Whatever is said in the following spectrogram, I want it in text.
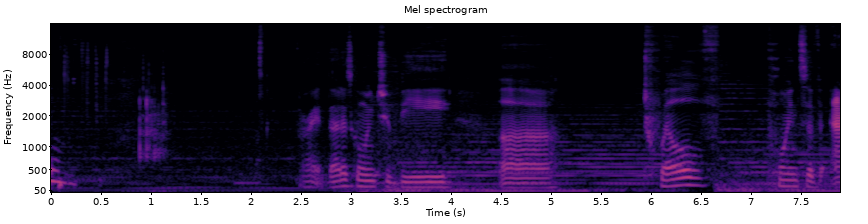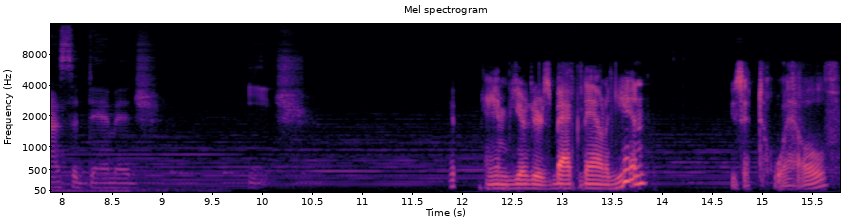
All right, that is going to be uh, 12 points of acid damage each. Yep. Hamburger's back down again. You said 12.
